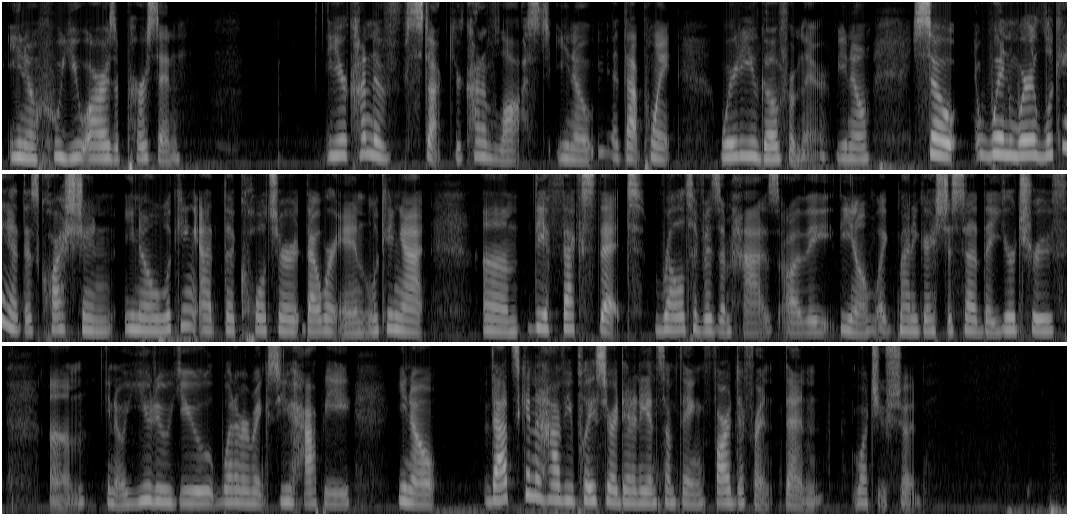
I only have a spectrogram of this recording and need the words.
you know, who you are as a person, you're kind of stuck. You're kind of lost. You know, at that point, where do you go from there? You know? So when we're looking at this question, you know, looking at the culture that we're in, looking at um, the effects that relativism has, uh, the you know, like Mattie Grace just said, that your truth, um, you know, you do you, whatever makes you happy, you know, that's gonna have you place your identity in something far different than what you should.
